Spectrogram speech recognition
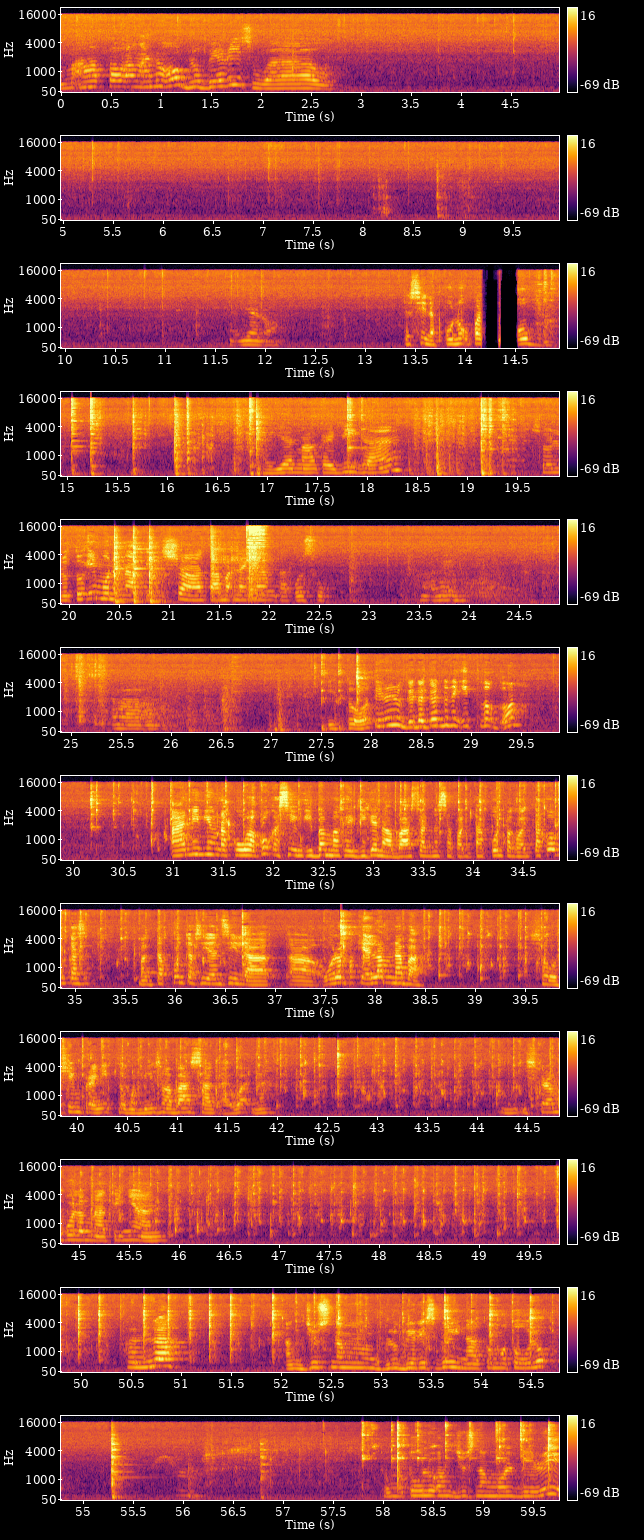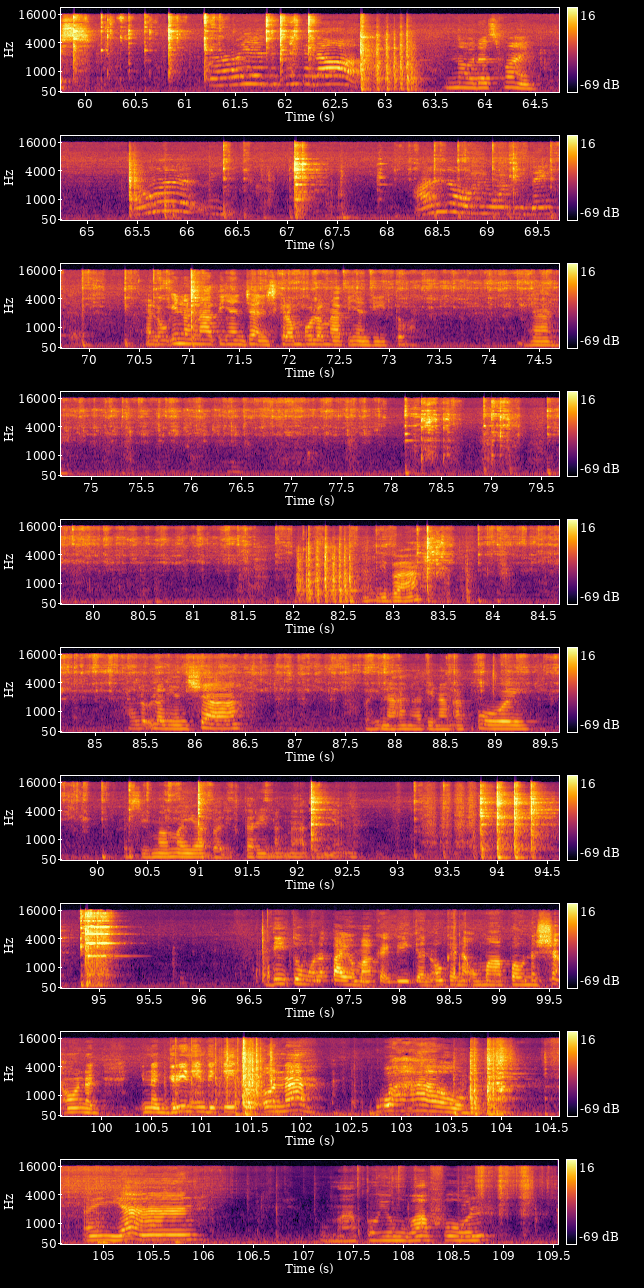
Umaapaw ang ano, oh, blueberries. Wow. Ayan, oh. Kasi napuno pa loob. Ayan, mga kaibigan. So, lutuin muna natin siya. Tama na yan. Tapos, ano yun? Ah, ito, tinan nyo, ganda-ganda ng itlog, oh. Anim yung nakuha ko kasi yung iba mga kaibigan nabasag na sa pagtapon. Pag magtapon kasi, magtapon kasi yan sila, ah, walang pakialam na ba? So, syempre, ang itlog, mabilis mabasag. Ay, wa na. Mm, Scramble lang natin yan. Hala! Ang juice ng blueberries, goy, na tumutulo. Tumutulo ang juice ng mulberries. No, that's fine. Haluin lang natin yan dyan. Scramble lang natin yan dito. Yan. Di ba? Halo lang yan siya. Pahinaan natin ang apoy. Kasi mamaya, baliktarin lang natin yan. Dito muna tayo mga kaibigan. Okay na umapaw na siya. Oh, nag, nag green indicator on na. Wow! Ayan. Umapaw yung waffle.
